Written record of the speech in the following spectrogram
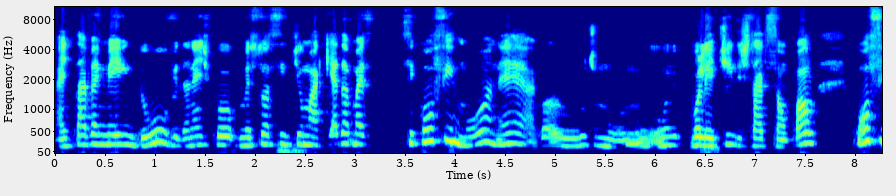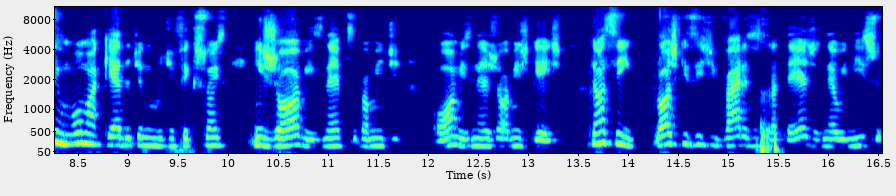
a gente estava meio em dúvida, né? Gente começou a sentir uma queda, mas se confirmou, né? Agora, o último o boletim do Estado de São Paulo confirmou uma queda de número de infecções em jovens, né? Principalmente homens, né? Jovens gays. Então, assim, lógico que existem várias estratégias, né? O início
